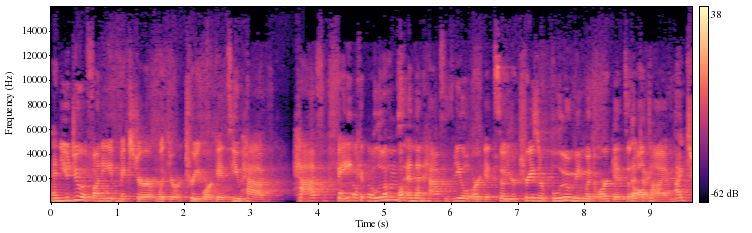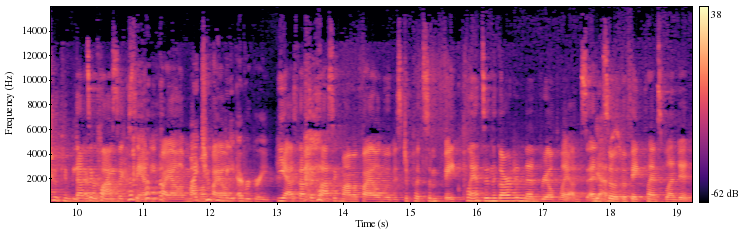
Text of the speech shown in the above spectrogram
And you do a funny mixture with your tree orchids. You have half fake blooms and then half real orchids. So your trees are blooming with orchids at that's all right. times. I too can be. That's evergreen. a classic Sandy Failla I too can be evergreen. Yes, that's a classic mama Failla move is to put some fake plants in the garden and then real plants, and Yes. so the fake plants blend in.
